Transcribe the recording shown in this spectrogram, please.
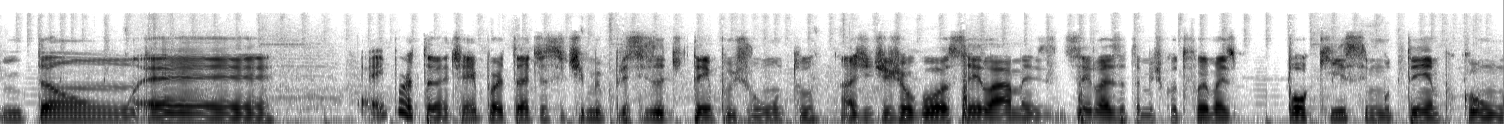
Então, é. É importante, é importante. Esse time precisa de tempo junto. A gente jogou, sei lá, mas sei lá exatamente quanto foi, mas pouquíssimo tempo com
